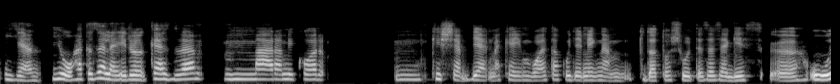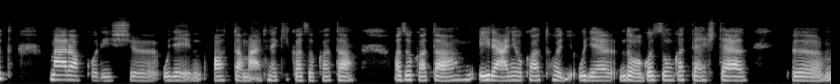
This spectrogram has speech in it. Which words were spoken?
igen. Jó, hát az elejéről kezdve, már amikor kisebb gyermekeim voltak, ugye még nem tudatosult ez az egész ö, út, már akkor is ö, ugye én adtam át nekik azokat a, azokat a irányokat, hogy ugye dolgozzunk a testtel, ö,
